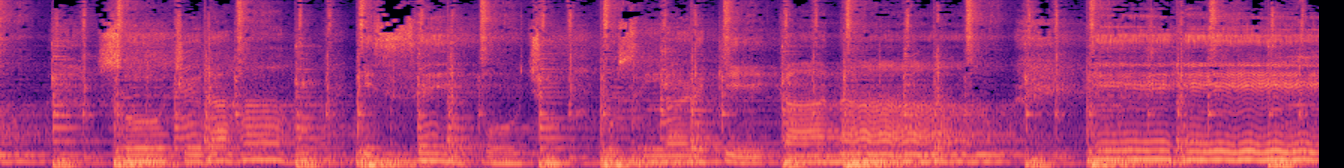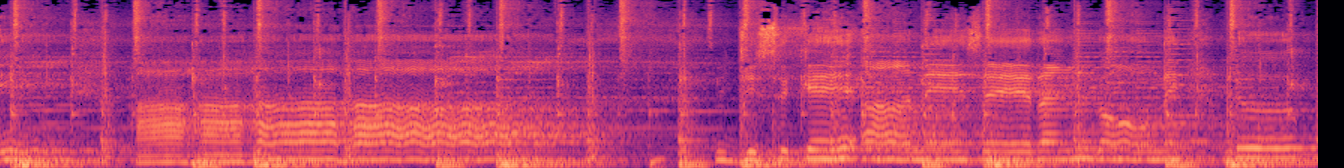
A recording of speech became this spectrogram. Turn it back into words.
सोच रहा हूँ, किससे पूछूँ उस लड़की का नाम? हे हे आ हा हा हा। जिसके आने से रंगों में डूब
